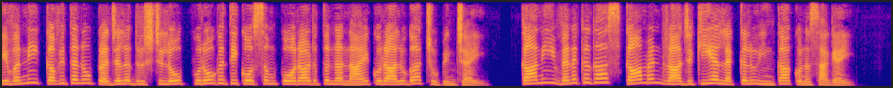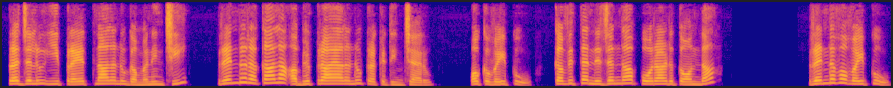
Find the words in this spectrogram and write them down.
ఇవన్నీ కవితను ప్రజల దృష్టిలో పురోగతి కోసం పోరాడుతున్న నాయకురాలుగా చూపించాయి. కానీ వెనకగా స్కామ్ అండ్ రాజకీయ లెక్కలు ఇంకా కొనసాగాయి. ప్రజలు ఈ ప్రయత్నాలను గమనించి రెండు రకాల అభిప్రాయాలను ప్రకటించారు. ఒకవైపు కవిత నిజంగా పోరాడుతోందా? రెండవ వైపు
